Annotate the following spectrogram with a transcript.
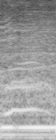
Música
